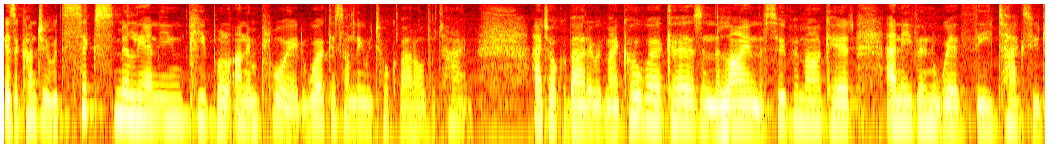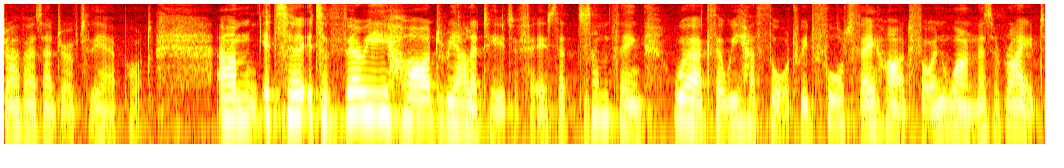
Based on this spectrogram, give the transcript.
is a country with six million people unemployed, work is something we talk about all the time. I talk about it with my coworkers in the line, the supermarket, and even with the taxi driver as I drove to the airport. Um, it's, a, it's a very hard reality to face that something, work that we have thought we'd fought very hard for and won as a right,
